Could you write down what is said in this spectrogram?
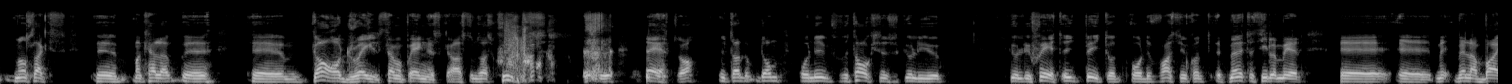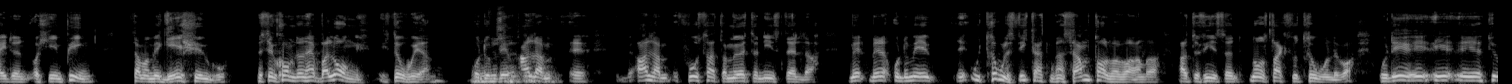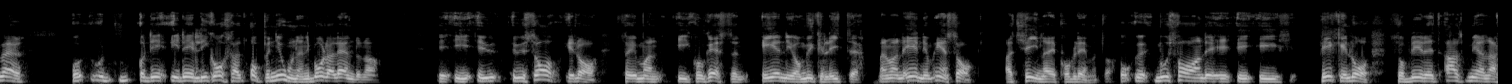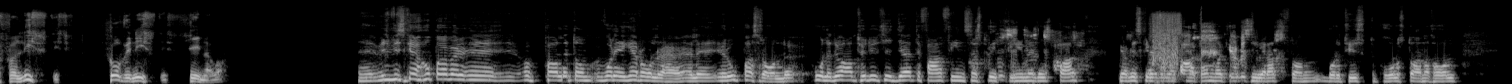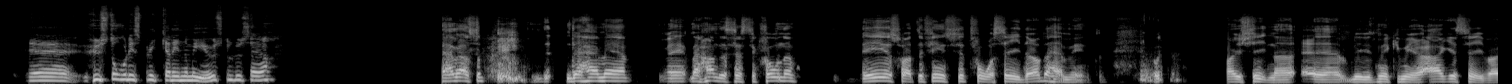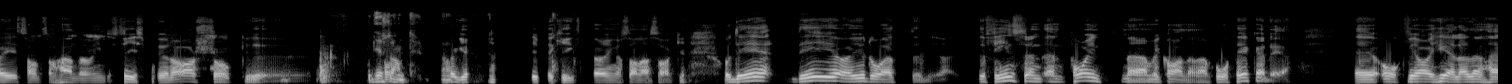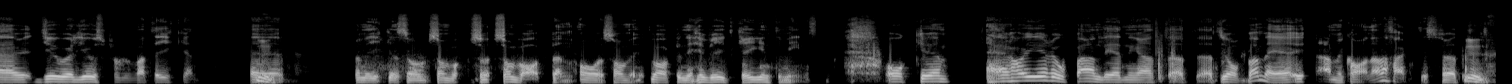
någon slags, eh, man kallar eh, eh, guardrail, säger på engelska, alltså någon slags skyddsnät. Va? Utan de, och nu för ett tag sedan skulle ju skulle det ske ett utbyte och, och det fanns ju ett möte till och med eh, eh, mellan Biden och Xi Jinping samman med G20. Men sen kom den här ballonghistorien och då blev alla, eh, alla fortsatta möten inställda. Men, men, och de är, det är otroligt viktigt att man kan samtala med varandra, att det finns en, någon slags förtroende. Va? Och det är, är, är tyvärr, och, och, och det, i det ligger också att opinionen i båda länderna i, i USA idag så är man i kongressen enig om mycket lite, men man är enig om en sak, att Kina är problemet. Va? Och eh, motsvarande i, i, i Peking då så blir det ett allt mer nationalistiskt chauvinistiskt, Kina. Va? Eh, vi ska hoppa över eh, om vår egen roll här, eller Europas roll. Olle, du antydde ju tidigare att det finns en splittring i Europa. Jag beskrev att den har kritiserats från både tyskt och polskt och annat håll. Eh, hur stor är sprickan inom EU skulle du säga? Nej, men alltså, det här med, med, med handelsrestriktioner, det är ju så att det finns ju två sidor av det här myntet. Och har ju Kina eh, blivit mycket mer aggressiva i sånt som handlar om industrispionage och eh, det är sant. Ja. Och sådana saker. Och det, det gör ju då att det finns en, en point när amerikanerna påpekar det. Eh, och vi har hela den här dual use-problematiken. Eh, mm. som, som, som, som, vapen och som vapen i hybridkrig inte minst. Och eh, här har ju Europa anledning att, att, att jobba med amerikanerna faktiskt för att mm.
